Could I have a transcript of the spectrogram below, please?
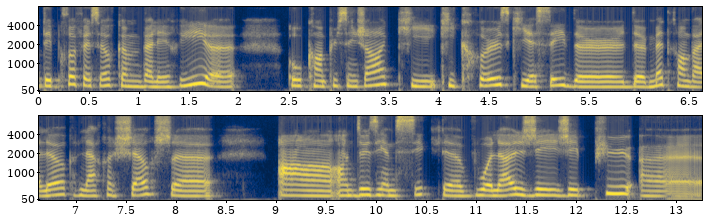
des professeurs comme Valérie, au campus Saint-Jean qui, qui creuse, qui essaie de, de, mettre en valeur la recherche euh, en, deuxième cycle. Voilà, j'ai pu euh,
